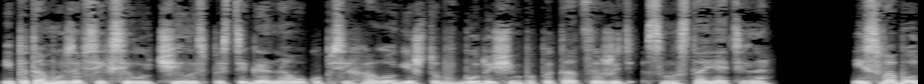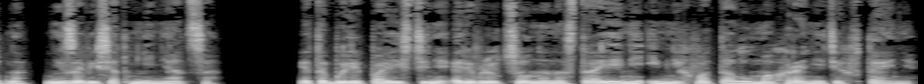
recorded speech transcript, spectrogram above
И потому изо всех сил училась, постигая науку психологии, чтобы в будущем попытаться жить самостоятельно. И свободно, не завися от мнения отца. Это были поистине революционные настроения, им не хватало ума хранить их в тайне.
